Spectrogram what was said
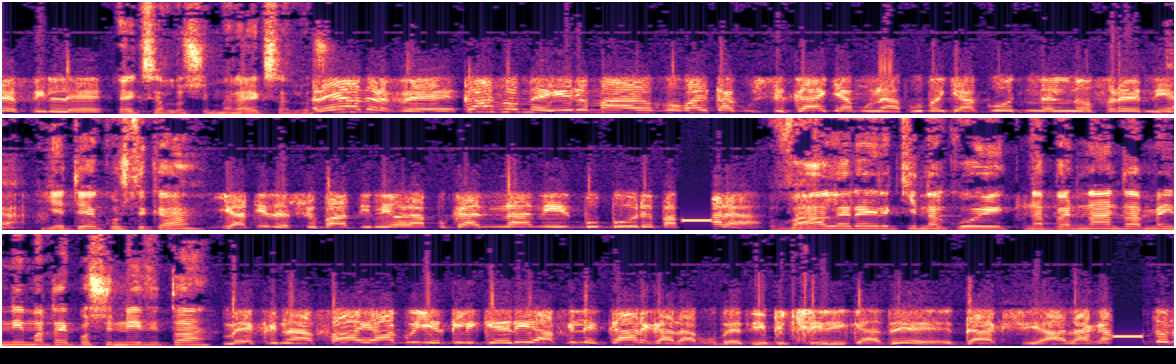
ρε φιλέ. Έξαλλος σήμερα, έξαλλος. Ρε αδερφέ, κάθομαι ήρεμα, έχω βάλει τα ακουστικάκια μου να πούμε και ακούω την ελληνοφρένεια. Γιατί ακουστικά; Γιατί δεν σου είπα την ώρα που κάνει να είναι η μπουμπουρε παπάρα. Βάλε ρε εκεί να ακούει να περνάνε τα μηνύματα υποσυνείδητα. Μέχρι να φάει άκουγε γλυκερία, φίλε κάργαρα που με την πιτσιρίκα, δε, εντάξει. Αλλά γάμο τον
